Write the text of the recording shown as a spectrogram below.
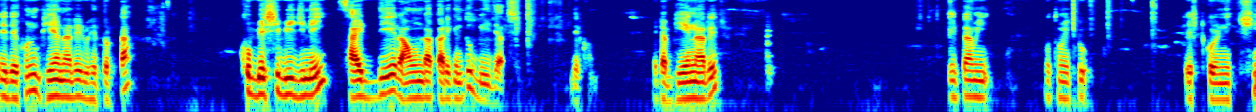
এই দেখুন ভিয়েনারের ভেতরটা। খুব বেশি বীজ নেই সাইড দিয়ে রাউন্ড আকারে কিন্তু বীজ আছে। দেখুন, এটা ভিয়েনারের এটা আমি প্রথমে একটু টেস্ট করে নিচ্ছি।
